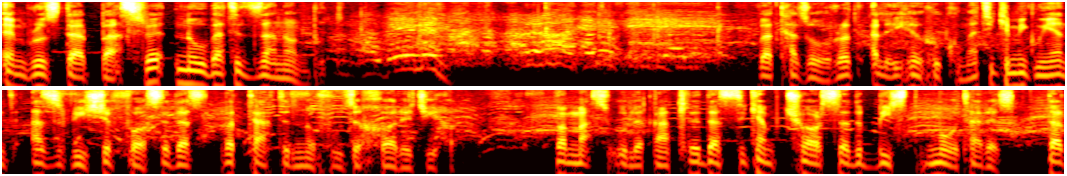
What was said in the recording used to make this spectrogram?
امروز در بصره نوبت زنان بود و تظاهرات علیه حکومتی که می‌گویند از ریشه فاسد است و تحت نفوذ خارجی ها و مسئول قتل دستی کم 420 معترض در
